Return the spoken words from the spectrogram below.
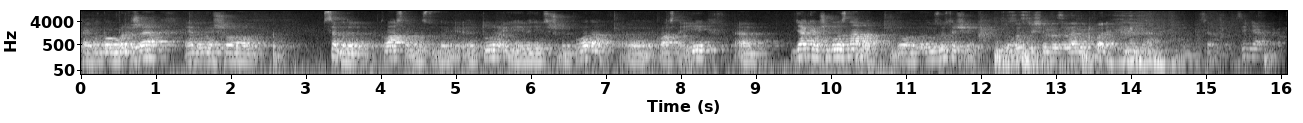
хай вас Бог береже. Я думаю, що все буде класно на наступний тур і надіємося, що буде погода класна. І дякуємо, що були з нами. До нових зустрічей. До зустрічі на зеленому полі. Всім дякую.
